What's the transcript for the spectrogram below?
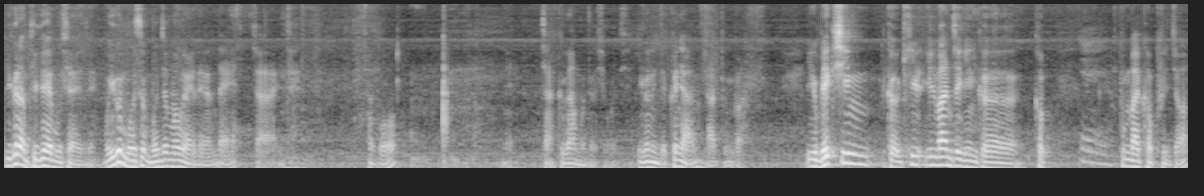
이거랑 비교해 보셔야지. 뭐 이건 먼저 먼저 먹어야 되는데 자 이제 하고 네, 자 그거 한번 드셔보세요. 이거는 이제 그냥 놔둔 거. 이거 맥심 그 길- 일반적인 그 컵, 예. 분말 커프죠.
